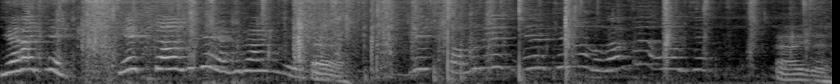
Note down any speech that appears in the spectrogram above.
Yani geç kaldı da ya bırakmıyor. Evet. Geç kalır er- erken olur ama olacak. Aynen.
